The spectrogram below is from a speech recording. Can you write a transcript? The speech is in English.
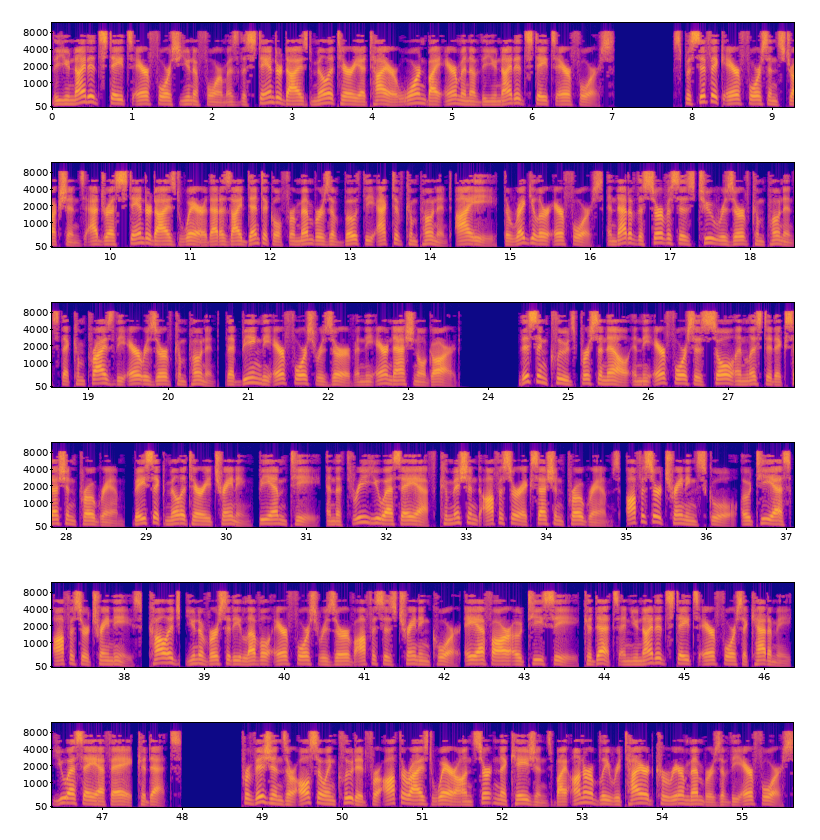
The United States Air Force uniform is the standardized military attire worn by airmen of the United States Air Force. Specific Air Force instructions address standardized wear that is identical for members of both the active component i.e., the regular Air Force and that of the service's two reserve components that comprise the Air Reserve component, that being the Air Force Reserve and the Air National Guard. This includes personnel in the Air Force's sole enlisted accession program, basic military training (BMT), and the three USAF commissioned officer accession programs: Officer Training School (OTS), officer trainees, college, university level Air Force Reserve Officers Training Corps (AFR/OTC), cadets, and United States Air Force Academy (USAFA) cadets. Provisions are also included for authorized wear on certain occasions by honorably retired career members of the Air Force.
